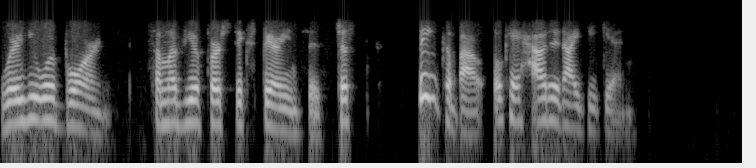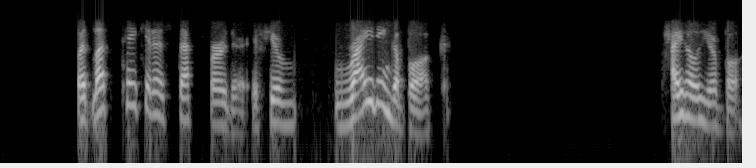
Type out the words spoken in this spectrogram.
Where you were born, some of your first experiences. Just think about okay, how did I begin? But let's take it a step further. If you're writing a book, title your book.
